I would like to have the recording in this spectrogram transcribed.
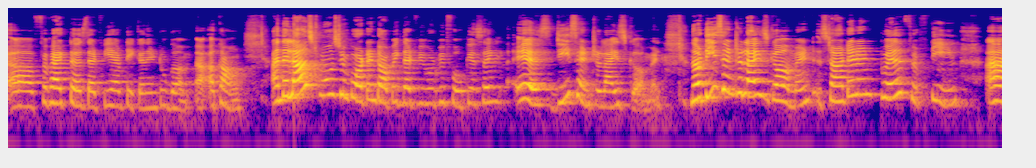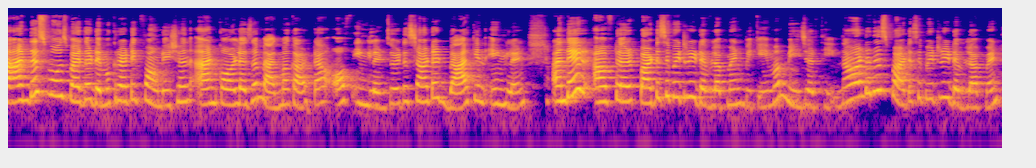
uh, factors that we have taken into uh, account. And the last most important topic that we would be focusing is decentralized government. Now decentralized government started in 1215 uh, and this was by the Democratic Foundation and called as the Magna Carta of England. So it started back in England and thereafter participatory development became a major theme. Now under this participatory development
